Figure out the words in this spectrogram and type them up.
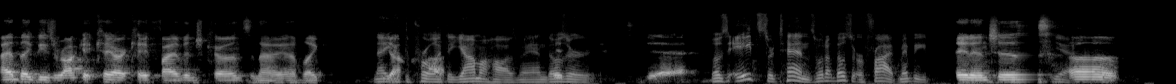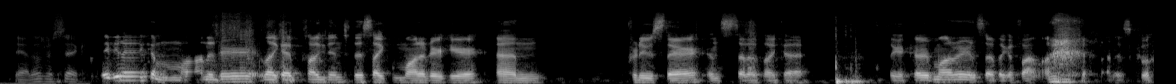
I had like these Rokit KRK five inch cones, and now I have like Now you got the pro like the Yamahas, man. Those are yeah those eights or tens. What are those are five? Maybe eight inches. Yeah. Um, yeah, those are sick. maybe like a monitor. Like I plugged into this like monitor here and produced there instead of like a like a curved monitor instead of like a flat monitor. that is cool.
